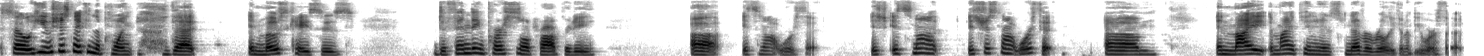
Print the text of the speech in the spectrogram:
so he was just making the point that in most cases, defending personal property, uh, it's not worth it. It's it's not. It's just not worth it. Um, in my in my opinion, it's never really going to be worth it.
